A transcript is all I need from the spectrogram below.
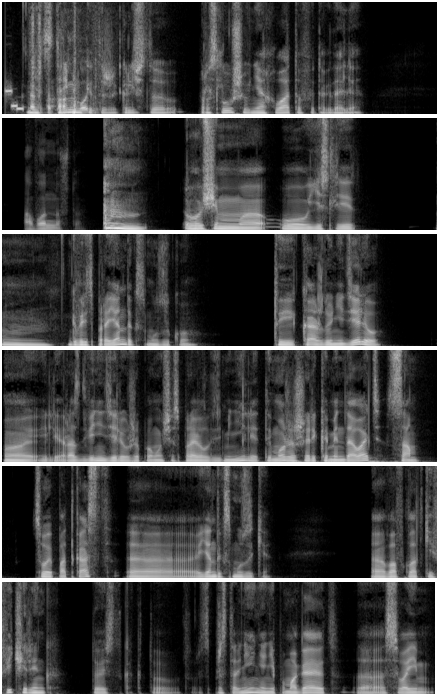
Как Нет, это стриминг проходит? это же количество прослушиваний, охватов и так далее. А вон на что. В общем, э, о, если м, говорить про Яндекс Музыку, ты каждую неделю э, или раз в две недели уже, по-моему, сейчас правила изменили, ты можешь рекомендовать сам свой подкаст Яндекс Музыки во вкладке фичеринг, то есть как-то распространение, они помогают э, своим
